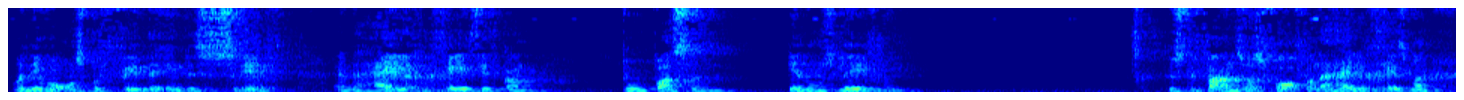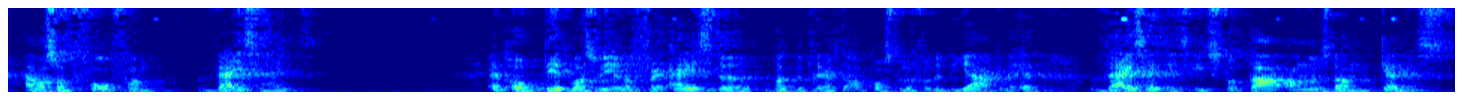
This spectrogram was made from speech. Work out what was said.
Wanneer we ons bevinden in de schrift en de Heilige Geest dit kan toepassen in ons leven. Dus Stefanus was vol van de Heilige Geest, maar hij was ook vol van wijsheid. En ook dit was weer een vereiste wat betreft de apostelen voor de diakenen. En wijsheid is iets totaal anders dan kennis.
